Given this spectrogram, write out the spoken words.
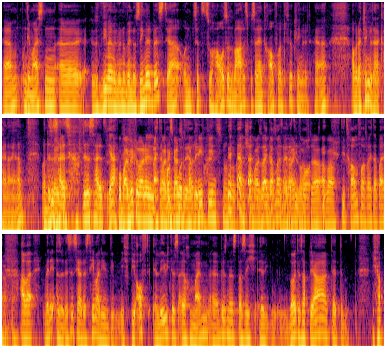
Ja, und die meisten, äh, wie wenn, wenn, du, wenn du Single bist ja, und sitzt zu Hause und wartest, bis deine Traum vor der Tür klingelt. Ja. Aber da klingelt halt keiner. Ja. Und das ist halt, das ist halt, ja. Wobei mittlerweile bei den ganzen Paketdiensten und so kann schon mal sein, dass man sein, reinläuft. Die, ja, aber die, die Traumfrau ist vielleicht dabei. Ja. Aber wenn ich, also das ist ja das Thema, die, die, ich, wie oft erlebe ich das auch in meinem äh, Business, dass ich äh, Leute habe, ja, der, ich habe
